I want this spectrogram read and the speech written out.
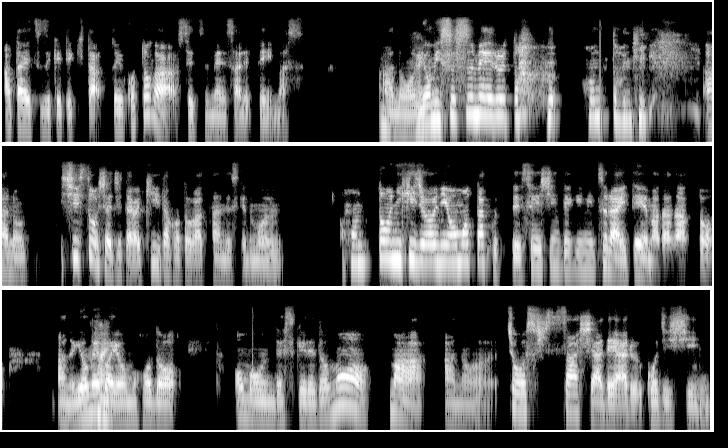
与え続けてきたということが説明されています。あの、はい、読み進めると 本当に、あの、失踪者自体は聞いたことがあったんですけども、本当に非常に重たくて精神的に辛いテーマだなと、あの、読めば読むほど思うんですけれども、はい、まあ、あの、調査者であるご自身、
